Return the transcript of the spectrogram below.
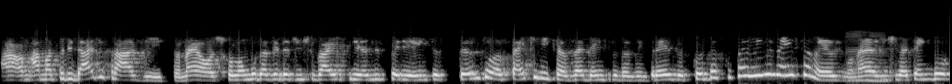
a, a maturidade traz isso, né? Eu acho que ao longo da vida a gente vai criando experiências, tanto as técnicas né, dentro das empresas, quanto as questões de vivência mesmo, né? A uhum. gente vai tendo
